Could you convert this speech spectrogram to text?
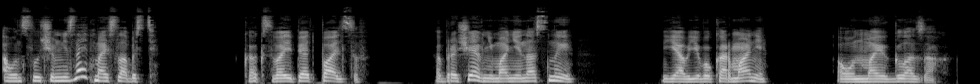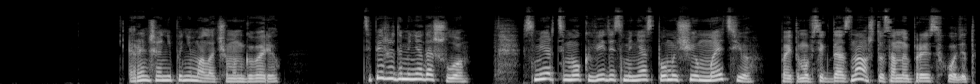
А он случаем не знает моей слабости? Как свои пять пальцев. Обращай внимание на сны. Я в его кармане, а он в моих глазах. Раньше я не понимала, о чем он говорил. Теперь же до меня дошло. Смерть мог видеть меня с помощью Мэтью, поэтому всегда знал, что со мной происходит,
